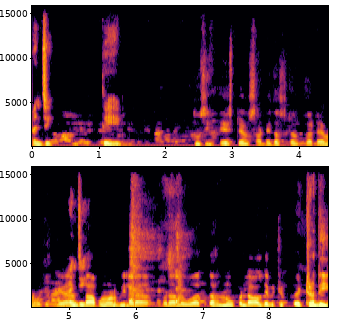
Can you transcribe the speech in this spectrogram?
ਹਾਂਜੀ ਤੇ ਤੁਸੀਂ ਇਸ ਟਾਈਮ 10:30 ਦਾ ਟਾਈਮ ਹੋ ਚੁੱਕਿਆ ਹਾਂਜੀ। ਤਾਪਮਾਨ ਵੀ ਲੜਾ ਬੜਾ ਲੋ ਆ। ਤੁਹਾਨੂੰ ਪੰਡਾਲ ਦੇ ਵਿੱਚ ਬੈਠਣ ਦੀ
